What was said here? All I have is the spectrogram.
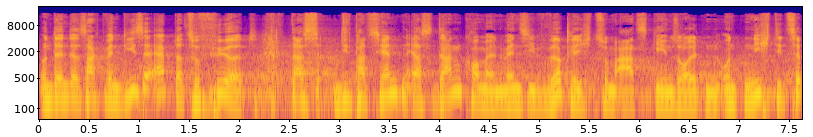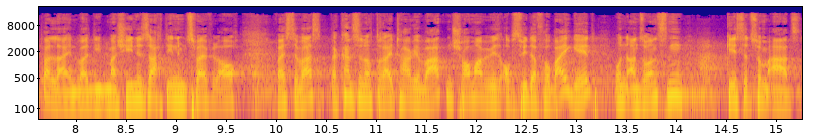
Und denn der sagt, wenn diese App dazu führt, dass die Patienten erst dann kommen, wenn sie wirklich zum Arzt gehen sollten und nicht die Zipperlein, weil die Maschine sagt ihnen im Zweifel auch, weißt du was, da kannst du noch drei Tage warten, schau mal, ob es wieder vorbeigeht und ansonsten gehst du zum Arzt.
